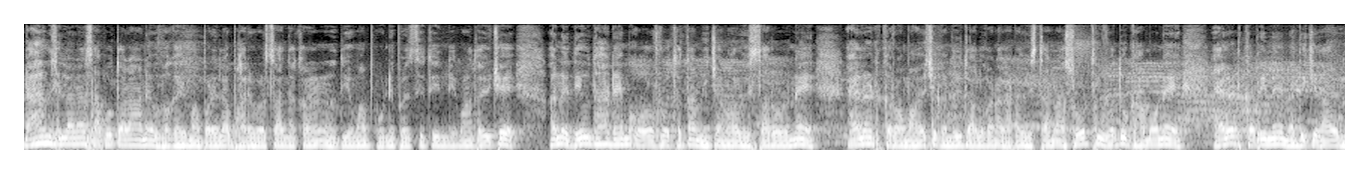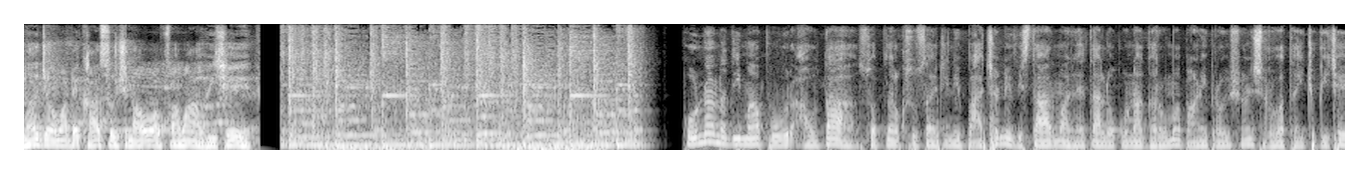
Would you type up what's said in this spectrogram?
ડાંગ જિલ્લાના સાપુતારા અને વઘઈમાં પડેલા ભારે વરસાદના કારણે નદીઓમાં પૂરની પરિસ્થિતિ નિર્માણ થયું છે અને દેવધા ડેમ ઓવરફ્લો થતાં નીચાણવાળા વિસ્તારોને એલર્ટ કરવામાં આવે છે. ગંડોઈ તાલુકાના ઘાટા વિસ્તારના સોળથી વધુ ગામોને એલર્ટ કરીને નદી કિનારે ન જવા માટે ખાસ સૂચનાઓ આપવામાં આવી છે. પૂર્ણા નદીમાં પૂર આવતા સ્વપ્નલોક સોસાયટીની પાછળની વિસ્તારમાં રહેતા લોકોના ઘરોમાં પાણી પ્રવેશવાની શરૂઆત થઈ ચૂકી છે.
